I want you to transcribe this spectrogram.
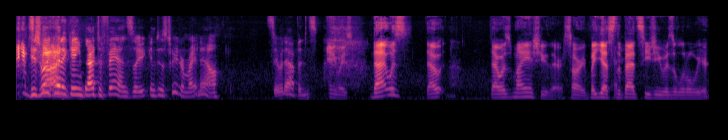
James He's really good at getting back to fans, so you can just tweet him right now. See what happens. anyways that was that that was my issue there sorry but yes the bad cg was a little weird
